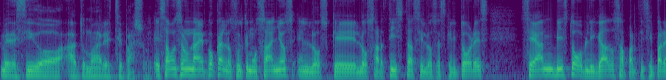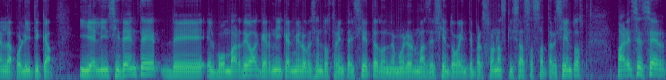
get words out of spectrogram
me decido a, a tomar este paso. Estamos en una época en los últimos años en los que los artistas y los escritores se han visto obligados a participar en la política y el incidente del bombardeo a Guernica en 1937, donde murieron más de 120 personas, quizás hasta 300, parece ser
